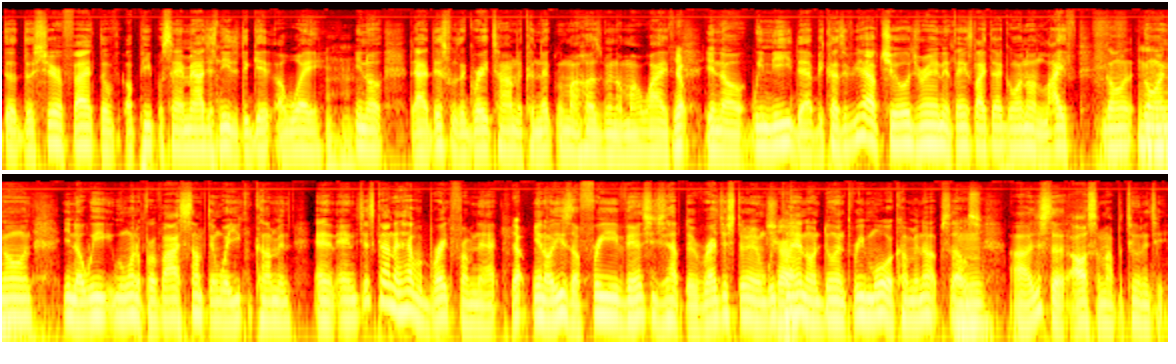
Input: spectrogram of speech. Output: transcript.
the, the sheer fact of, of people saying, man, I just needed to get away. Mm-hmm. You know, that this was a great time to connect with my husband or my wife. Yep. You know, we need that because if you have children and things like that going on, life going mm-hmm. going on, you know, we, we want to provide something where you can come in and, and just kind of have a break from that. Yep. You know, these are free events. You just have to register, and we Sure. plan on doing three more coming up. So, mm-hmm. uh, just an awesome opportunity.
